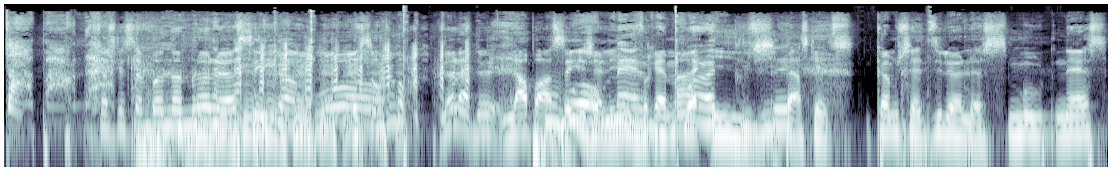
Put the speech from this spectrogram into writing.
tabarnak! Parce que ce bonhomme-là, là, c'est comme. Wow. Là, la deux- l'an passé, Wow, je l'ai eu vraiment easy parce que, comme je te dis, là, le smoothness,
